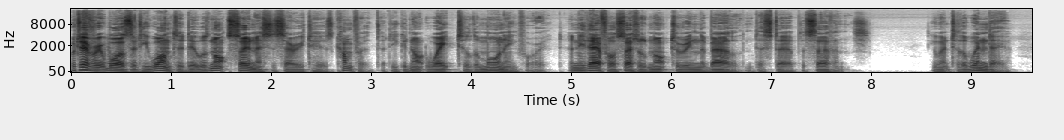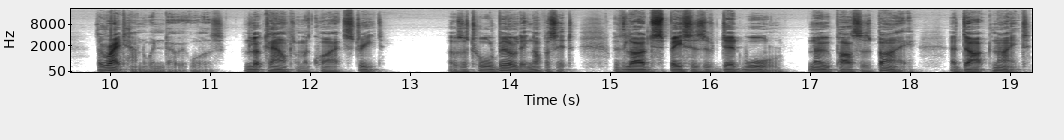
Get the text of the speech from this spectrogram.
Whatever it was that he wanted, it was not so necessary to his comfort that he could not wait till the morning for it, and he therefore settled not to ring the bell and disturb the servants. He went to the window, the right-hand window it was, and looked out on the quiet street. There was a tall building opposite, with large spaces of dead wall, no passers-by, a dark night,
